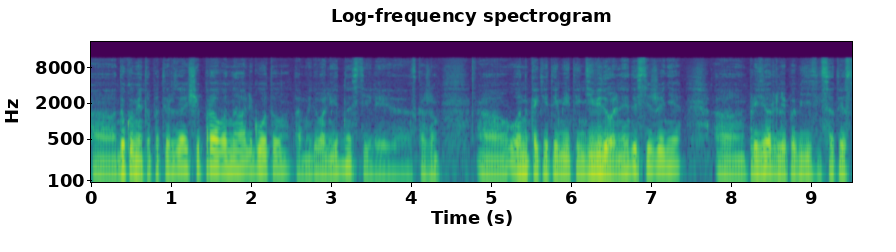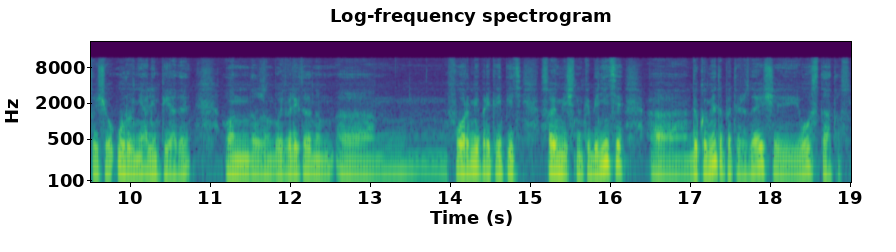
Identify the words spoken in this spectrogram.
э, документы, подтверждающие право на льготу, там, инвалидность или, э, скажем, он какие-то имеет индивидуальные достижения, призер или победитель соответствующего уровня Олимпиады, он должен будет в электронном форме прикрепить в своем личном кабинете документы, подтверждающие его статус.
